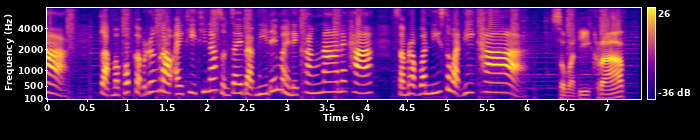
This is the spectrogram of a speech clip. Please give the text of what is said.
ค่ะ กลับมาพบกับเรื่องราวไอทีที่น่าสนใจแบบนี้ได้ใหม่ในครั้งหน้านะคะสำหรับวันนี้สวัสดีค่ะ สวัสดีครับ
